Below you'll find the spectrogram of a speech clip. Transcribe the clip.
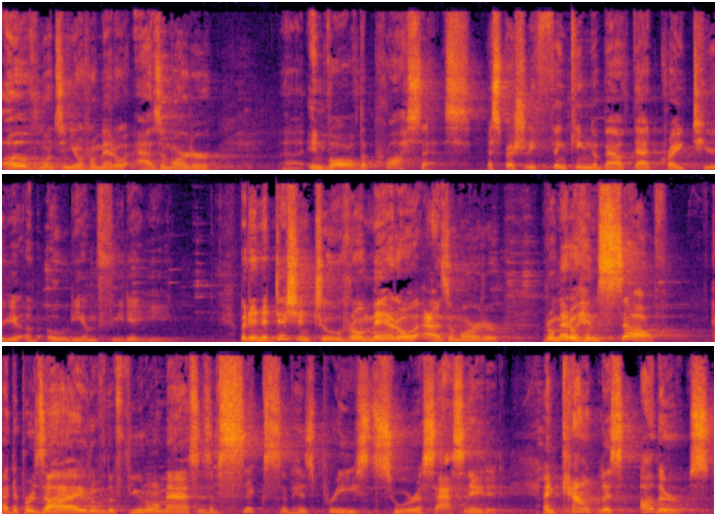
of Monsignor Romero as a martyr uh, involved a process, especially thinking about that criteria of odium fidei. But in addition to Romero as a martyr, Romero himself had to preside over the funeral masses of six of his priests who were assassinated, and countless others,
